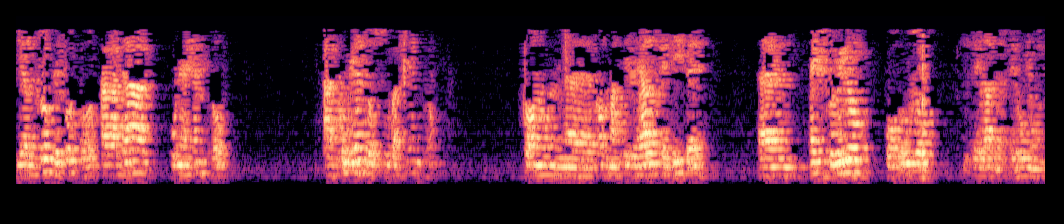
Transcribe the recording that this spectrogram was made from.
Y el club de fútbol, para dar un ejemplo, ha cubierto su asiento con, un, con material que dice uh, excluido por uso de latas de humo,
